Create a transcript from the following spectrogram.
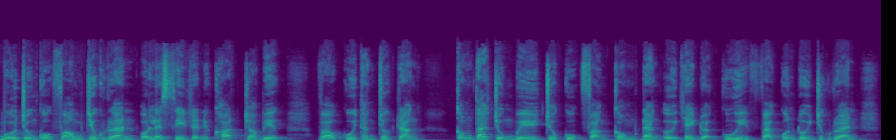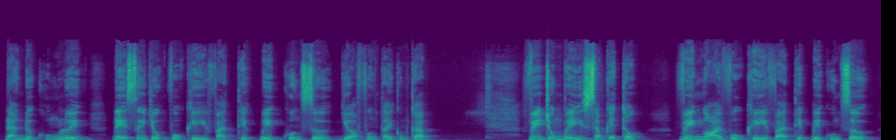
Bộ trưởng Quốc phòng Ukraine Oleksiy Renikov cho biết vào cuối tháng trước rằng công tác chuẩn bị cho cuộc phản công đang ở giai đoạn cuối và quân đội Ukraine đang được huấn luyện để sử dụng vũ khí và thiết bị quân sự do phương Tây cung cấp. Vì chuẩn bị sắp kết thúc, vì ngoài vũ khí và thiết bị quân sự,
